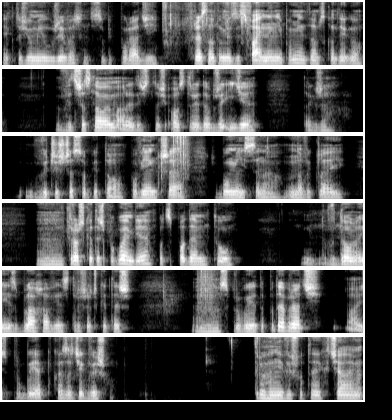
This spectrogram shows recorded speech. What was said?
jak ktoś umie używać, no to sobie poradzi. Frez natomiast jest fajny, nie pamiętam skąd ja go wytrzasnąłem, ale dość ostry, dobrze idzie. Także wyczyszczę sobie to, powiększę, żeby było miejsce na nowy klej. E, Troszkę też pogłębię pod spodem tu w dole jest blacha, więc troszeczkę też e, spróbuję to podebrać. No i spróbuję pokazać jak wyszło. Trochę nie wyszło tak jak chciałem,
